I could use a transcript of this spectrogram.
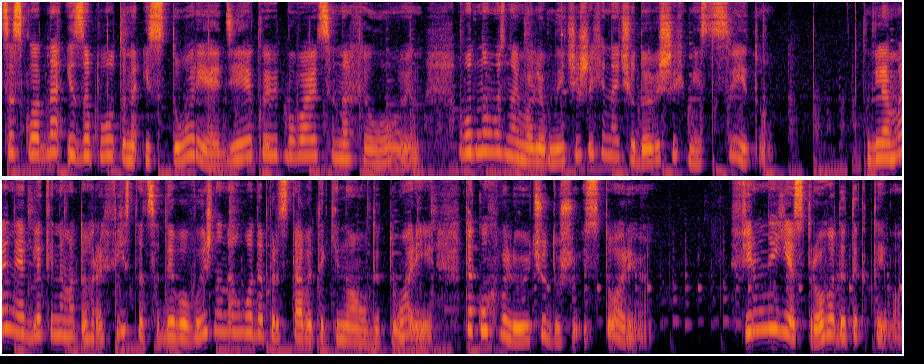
Це складна і заплутана історія, дія якої відбувається на Хеллоуін в одному з наймальовничіших і найчудовіших місць світу. Для мене, як для кінематографіста, це дивовижна нагода представити кіноаудиторії таку хвилюючу душу історію. Фільм не є строго детективом.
